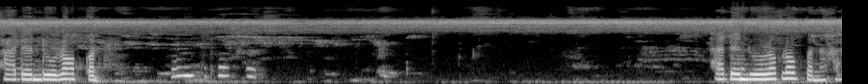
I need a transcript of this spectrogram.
พาเดินดูรอบก่อนอุ๊ยขอโทษค่ะพาเดินดูรอบๆก่อนนะคะ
